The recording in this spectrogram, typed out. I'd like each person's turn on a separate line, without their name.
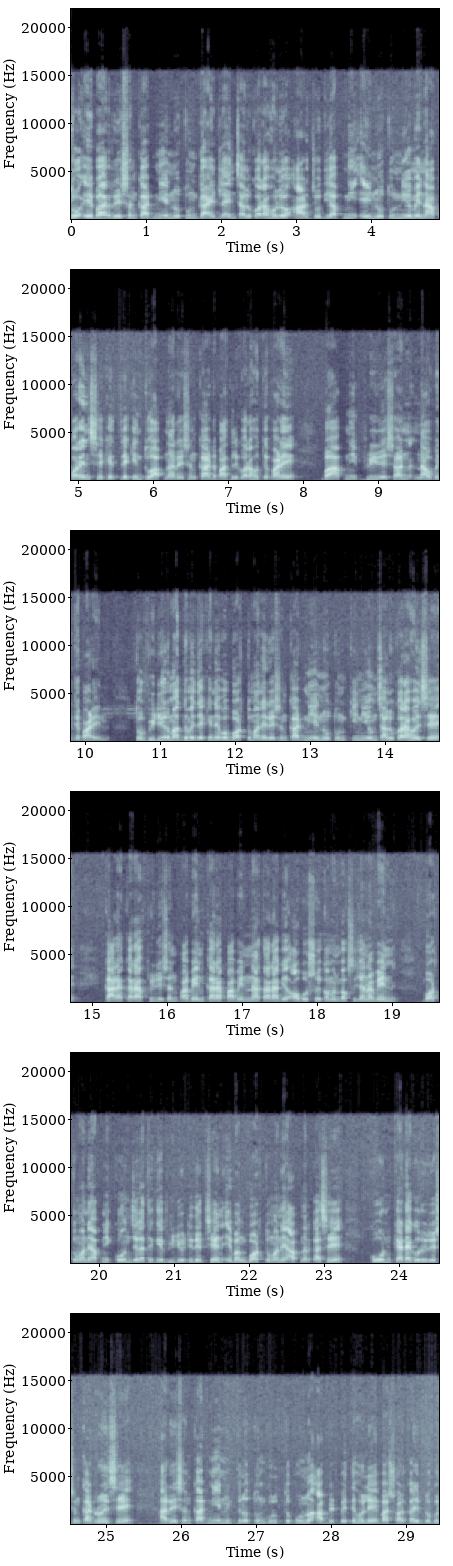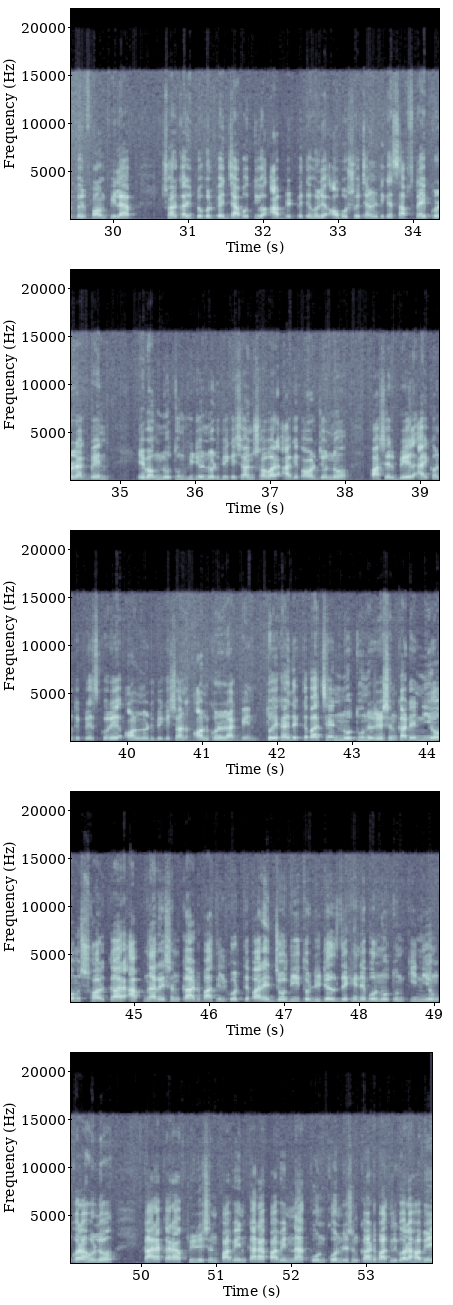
তো এবার ration card নিয়ে নতুন গাইডলাইন চালু করা হলো। আর যদি আপনি এই নতুন নিয়মে না পড়েন, সেক্ষেত্রে কিন্তু আপনার রেশন কার্ড বাতিল করা হতে পারে বা আপনি ফ্রি রেশন নাও পেতে পারেন। তো ভিডিওর মাধ্যমে দেখে নেব বর্তমানে রেশন কার্ড নিয়ে নতুন কি নিয়ম চালু করা হয়েছে। কারা কারা ফ্রি রেশন পাবেন, কারা পাবেন না, তার আগে অবশ্যই কমেন্ট বক্সে জানাবেন। বর্তমানে আপনি কোন জেলা থেকে ভিডিওটি দেখছেন এবং বর্তমানে আপনার কাছে কোন ক্যাটাগরির রেশন কার্ড রয়েছে? আর রেশন কার্ড নিয়ে নিত্য নতুন গুরুত্বপূর্ণ আপডেট পেতে হলে বা সরকারি প্রকল্পের ফর্ম ফিল আপ, সরকারি প্রকল্পের যাবতীয় আপডেট পেতে হলে অবশ্যই চ্যানেলটিকে সাবস্ক্রাইব করে রাখবেন এবং নতুন ভিডিও নোটিফিকেশান সবার আগে পাওয়ার জন্য পাশের বেল আইকনটি প্রেস করে অল নোটিফিকেশন অন করে রাখবেন। তো এখানে দেখতে পাচ্ছেন, নতুন রেশন কার্ডের নিয়ম, সরকার আপনার রেশন কার্ড বাতিল করতে পারে যদি, তো ডিটেলস দেখে নেব নতুন কি নিয়ম করা হলো, কারা কারা ফ্রি রেশন পাবেন, কারা পাবেন না, কোন কোন রেশন কার্ড বাতিল করা হবে।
